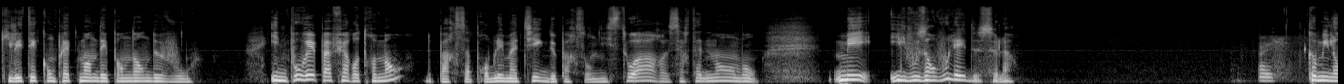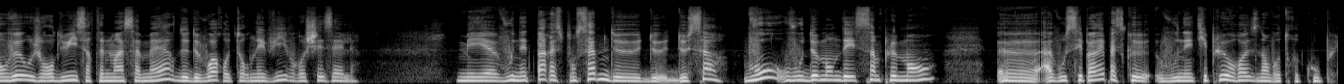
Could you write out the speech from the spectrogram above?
qu'il était complètement dépendant de vous. Il ne pouvait pas faire autrement, de par sa problématique, de par son histoire, certainement, bon. Mais il vous en voulait de cela. Oui. Comme il en veut aujourd'hui, certainement à sa mère, de devoir retourner vivre chez elle. Mais euh, vous n'êtes pas responsable de, de, de ça. Vous, vous demandez simplement euh, à vous séparer parce que vous n'étiez plus heureuse dans votre couple.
